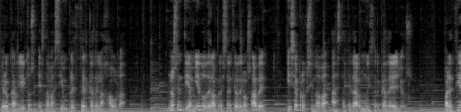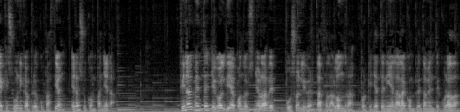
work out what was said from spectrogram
pero Carlitos estaba siempre cerca de la jaula, no sentía miedo de la presencia de los ave y se aproximaba hasta quedar muy cerca de ellos. Parecía que su única preocupación era su compañera. Finalmente llegó el día cuando el señor ave puso en libertad a la alondra, porque ya tenía el ala completamente curada.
